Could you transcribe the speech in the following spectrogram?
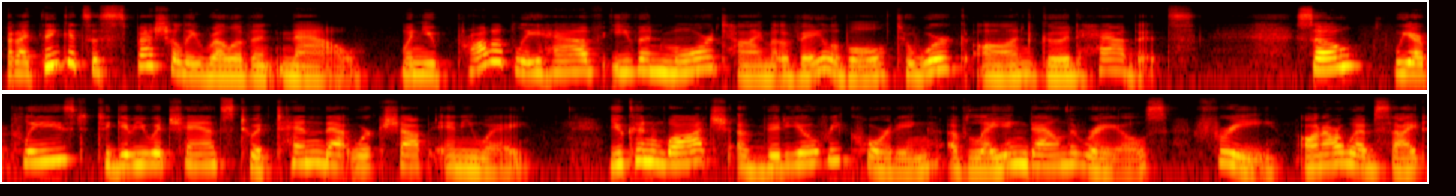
but I think it's especially relevant now when you probably have even more time available to work on good habits. So, we are pleased to give you a chance to attend that workshop anyway. You can watch a video recording of Laying Down the Rails free on our website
